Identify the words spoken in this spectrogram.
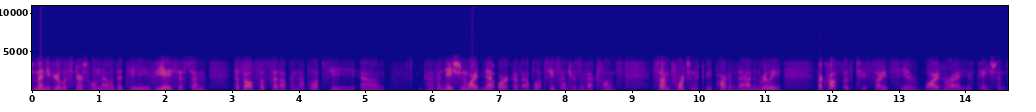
many of your listeners will know that the VA system has also set up an epilepsy um, kind of a nationwide network of epilepsy centers of excellence. So I'm fortunate to be part of that, and really across those two sites see a wide variety of patients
